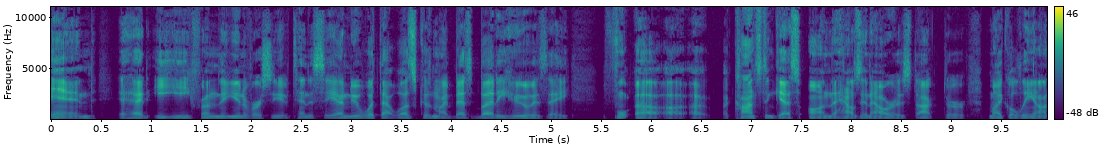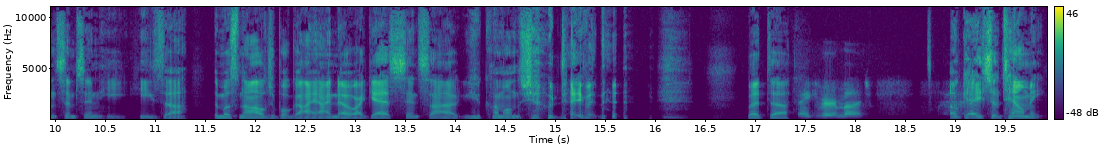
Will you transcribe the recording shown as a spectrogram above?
end, it had EE from the University of Tennessee. I knew what that was because my best buddy, who is a for, uh, uh, a constant guest on the Housing Hour is Dr. Michael Leon Simpson. He he's uh, the most knowledgeable guy I know, I guess, since uh, you come on the show, David. but uh, thank you very much. Okay, so tell me,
